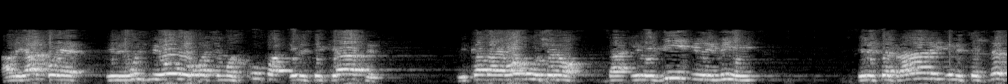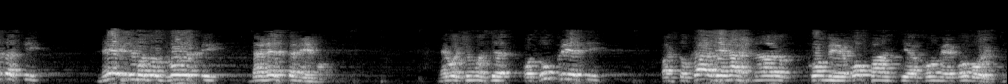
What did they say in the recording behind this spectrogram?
Ali ako je, ili uzmi ovo pa ćemo skupa ili se kreati i kada je odlučeno da ili vi ili mi ili se brani ili ćeš nestati, nećemo dozvoliti da nestanemo. Nego ćemo se oduprijeti, pa što kaže naš narod, kome je opanci, a kome je obojici.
